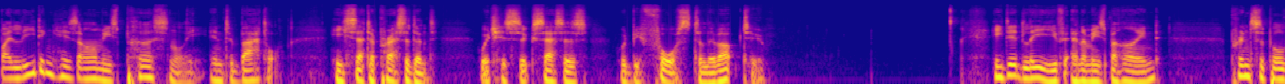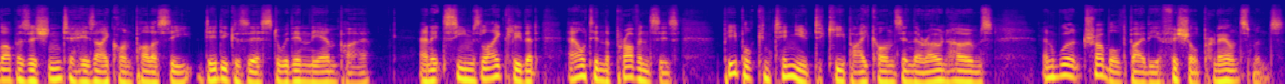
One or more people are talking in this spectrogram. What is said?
By leading his armies personally into battle, he set a precedent which his successors would be forced to live up to. He did leave enemies behind. Principled opposition to his icon policy did exist within the empire, and it seems likely that out in the provinces, people continued to keep icons in their own homes and weren't troubled by the official pronouncements.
